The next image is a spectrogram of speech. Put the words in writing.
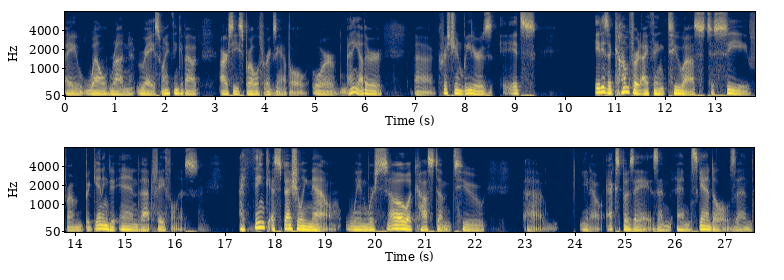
a well-run race. When I think about R.C. Sproul, for example, or many other uh, Christian leaders, it's it is a comfort, I think, to us to see from beginning to end that faithfulness. I think, especially now, when we're so accustomed to, um, you know, exposes and and scandals and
